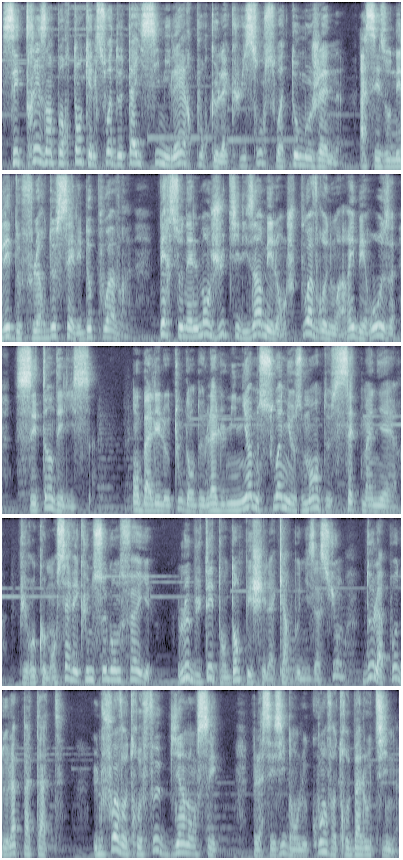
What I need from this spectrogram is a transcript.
C'est très important qu'elles soient de taille similaire pour que la cuisson soit homogène. Assaisonnez-les de fleurs de sel et de poivre. Personnellement, j'utilise un mélange poivre noir et baie rose, c'est un délice. Emballez le tout dans de l'aluminium soigneusement de cette manière, puis recommencez avec une seconde feuille le but étant d'empêcher la carbonisation de la peau de la patate. Une fois votre feu bien lancé, placez-y dans le coin votre ballotine.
